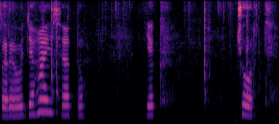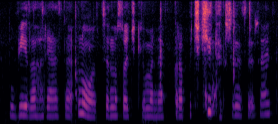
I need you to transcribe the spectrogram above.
переодягаюся, а то як чорт біла грязна. Ну, це носочки у мене в крапочки, так що не зважайте.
